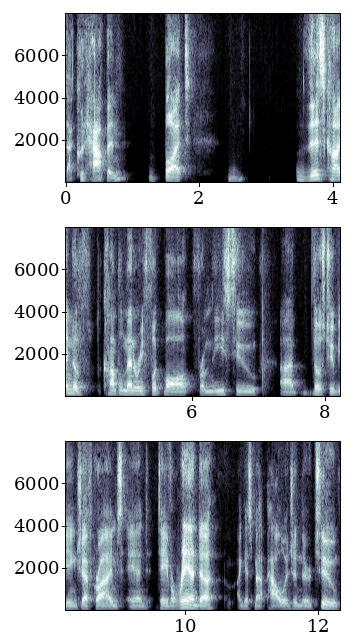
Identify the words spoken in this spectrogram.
that could happen, but this kind of complementary football from these two, uh, those two being Jeff Grimes and Dave Aranda, I guess Matt Powledge in there too,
